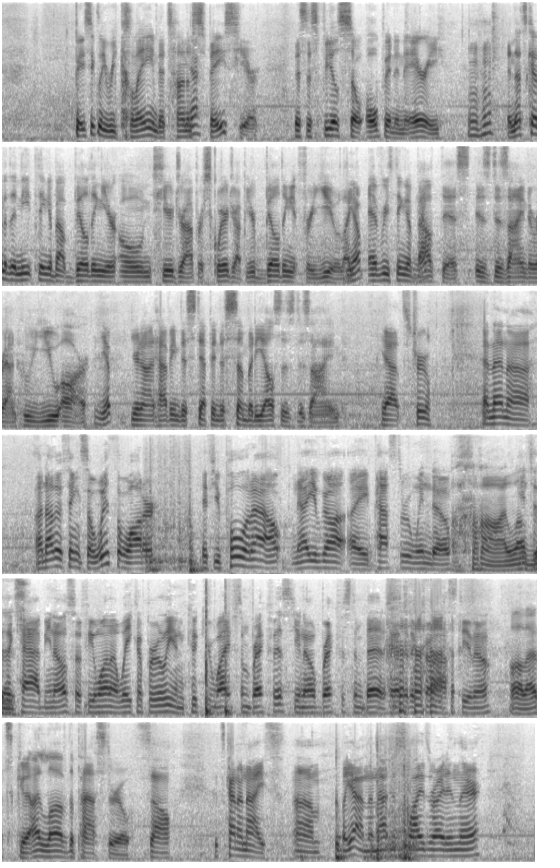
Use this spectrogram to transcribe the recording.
basically reclaimed a ton of space here. This is, feels so open and airy. Mm-hmm. And that's kind of the neat thing about building your own teardrop or square drop. You're building it for you. Like Yep. everything about this is designed around who you are. Yep. You're not having to step into somebody else's design. Yeah, it's true. And then uh, another thing, so with the water, if you pull it out, now you've got a pass-through window Oh, I love into the cab, you know? So if you want to wake up early and cook your wife some breakfast, you know, breakfast in bed, hand it across, you know? Oh, that's good. I love the pass through. So it's kind of nice. Um, but yeah, and then that just slides right in there.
